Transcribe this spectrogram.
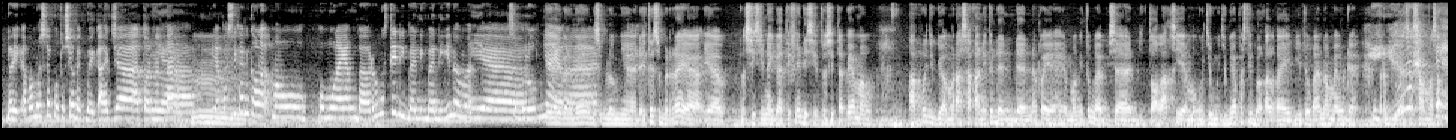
baik apa maksudnya putusnya baik-baik aja atau ntar Hmm. ya pasti kan kalau mau memulai yang baru mesti dibanding-bandingin sama Iya. sebelumnya Iya, ya kan yang sebelumnya. Dan itu sebenarnya ya ya sisi negatifnya di situ sih. Tapi emang aku juga merasakan itu dan dan apa ya emang itu nggak bisa ditolak sih. Emang ujung-ujungnya pasti bakal kayak gitu kan. Namanya udah terbiasa sama satu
